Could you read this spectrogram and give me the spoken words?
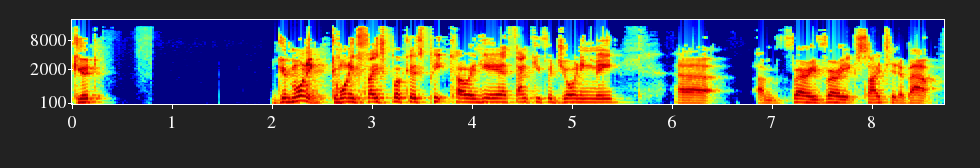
Good. Good morning. Good morning, Facebookers. Pete Cohen here. Thank you for joining me. Uh, I'm very, very excited about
